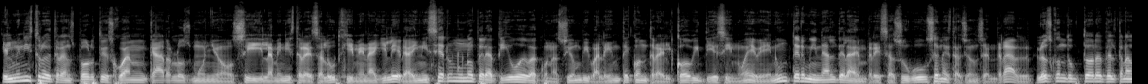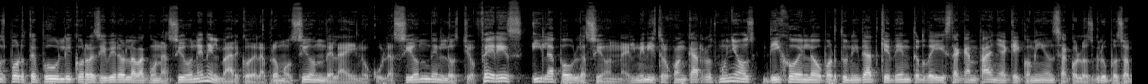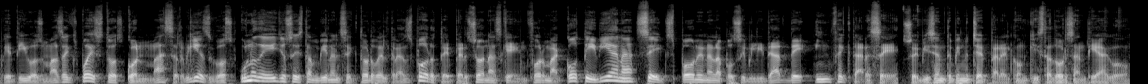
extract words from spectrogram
El ministro de Transportes Juan Carlos Muñoz y la ministra de Salud Jimena Aguilera iniciaron un operativo de vacunación bivalente contra el COVID-19 en un terminal de la empresa Subus en Estación Central. Los conductores del transporte público recibieron la vacunación en el marco de la promoción de la inoculación de los choferes y la población. El ministro Juan Carlos Muñoz dijo en la oportunidad que dentro de esta campaña que comienza con los grupos objetivos más expuestos, con más riesgos, uno de ellos es también el sector del transporte, personas que en forma cotidiana se exponen a la posibilidad de infectarse. Soy Vicente Pinochet para el Conquistador Santiago.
